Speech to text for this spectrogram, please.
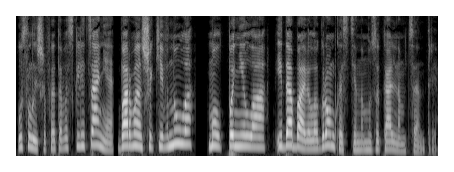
Услышав это восклицание, барменша кивнула, мол, поняла, и добавила громкости на музыкальном центре.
